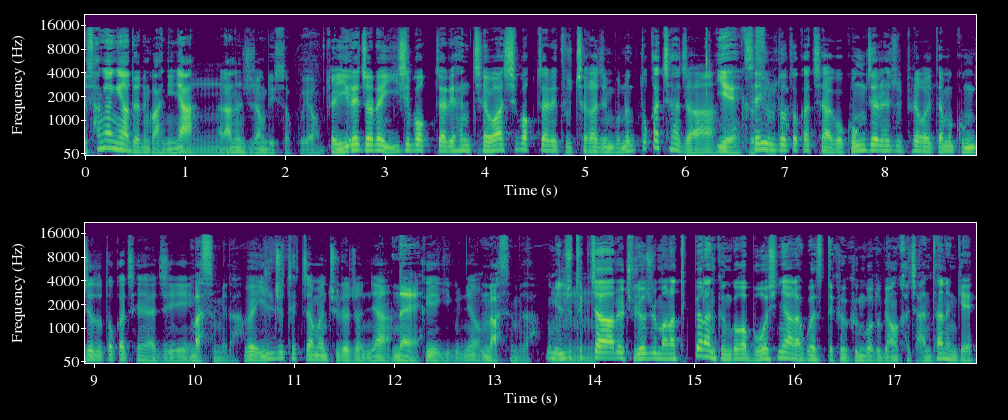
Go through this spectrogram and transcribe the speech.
상향해야 되는 거 아니냐라는 주장도 있었고요. 그러니까 이래저래 20억짜리 한 채와 10억짜리 두 채 가진 분은 똑같이 하자. 예, 그렇습니다. 세율도 똑같이 하고 공제를 해줄 필요가 있다면 공제도 똑같이 해야지. 맞습니다. 왜 1주택자만 줄여줬냐? 네. 그 얘기군요. 맞습니다. 그럼 1주택자를 줄여줄 만한 특별한 근거가 무엇이냐라고 했을 때 그 근거도 명확하지 않다는 게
